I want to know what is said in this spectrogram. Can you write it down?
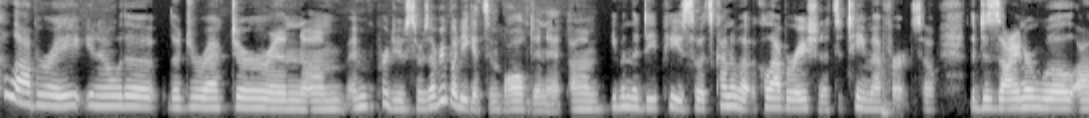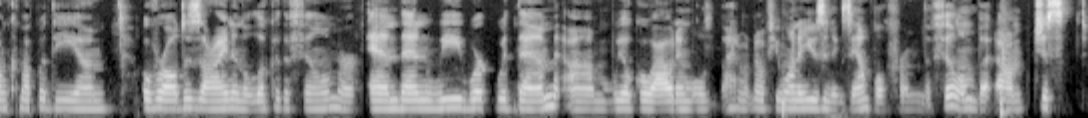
collaborate, you know, with the the director and um, and producers. Everybody gets involved in it, um, even the DPs. So it's kind of a collaboration. It's a team effort. So the designer will um, come up with the um, overall design and the look of the film, or and then we work with them. Um, we'll go out and we'll. I don't know if you want to use an example from the film, but just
